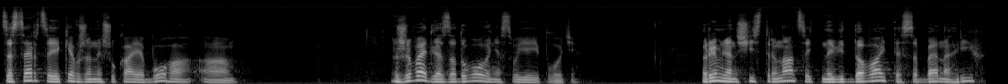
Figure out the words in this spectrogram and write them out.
Це серце, яке вже не шукає Бога, а живе для задоволення своєї плоті. Римлян 6:13 не віддавайте себе на гріх,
